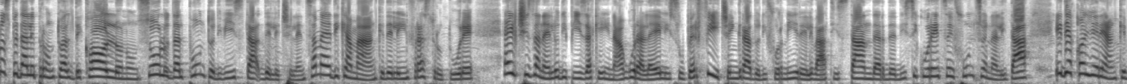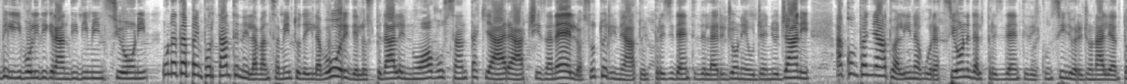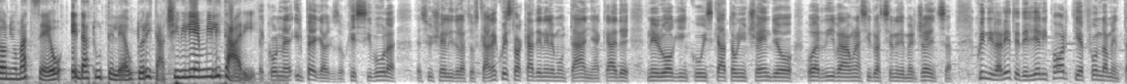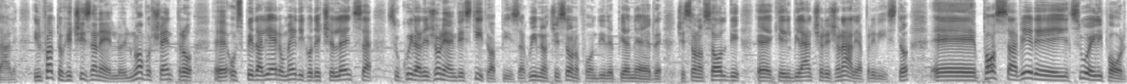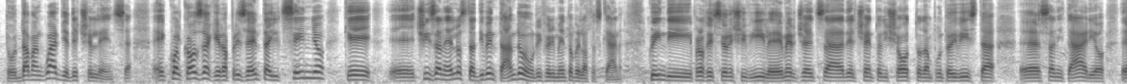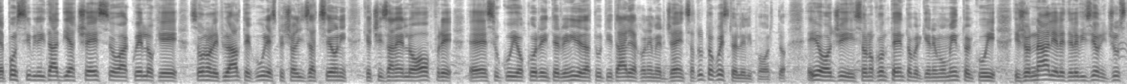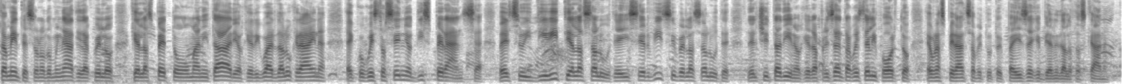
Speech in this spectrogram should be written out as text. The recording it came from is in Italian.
Un ospedale pronto al decollo non solo dal punto di vista dell'eccellenza medica ma anche delle infrastrutture. È il Cisanello di Pisa che inaugura l'Eli Superficie in grado di fornire elevati standard di sicurezza e funzionalità e di accogliere anche velivoli di grandi dimensioni. Una tappa importante nell'avanzamento dei lavori dell'ospedale nuovo Santa Chiara a Cisanello, ha sottolineato il presidente della regione Eugenio Giani, accompagnato all'inaugurazione dal presidente del Consiglio regionale Antonio Mazzeo e da tutte le autorità civili e militari. È con il Pegaso che si vola eh, sui cieli della Toscana e questo accade nelle montagne, accade nei luoghi in cui scatta un incendio o arriva una situazione di emergenza. Quindi la rete degli eliporti è fondamentale. Il fatto che Cisanello, il nuovo centro eh, ospedaliero medico d'eccellenza su cui la Regione ha investito a Pisa, qui non ci sono fondi del PNR, ci sono soldi eh, che il bilancio regionale ha previsto, eh, possa avere il suo eliporto d'avanguardia ed eccellenza è qualcosa che rappresenta il segno che eh, Cisanello sta diventando un riferimento per la Toscana. Quindi protezione civile, emergenza del 118 da un punto di vista eh, sanitario, eh, possibilità di accesso a quello che sono le più alte cure e specializzazioni che Cisanello offre eh, su cui occorre intervenire da tutta Italia con emergenza, tutto questo è l'eliporto e io oggi sono contento perché nel momento in cui i giornali e le televisioni televisioni giustamente sono dominati da quello che è l'aspetto umanitario che riguarda l'Ucraina, ecco questo segno di speranza verso i diritti alla salute e i servizi per la salute del cittadino che rappresenta questo eliporto è una speranza per tutto il paese che viene dalla Toscana.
